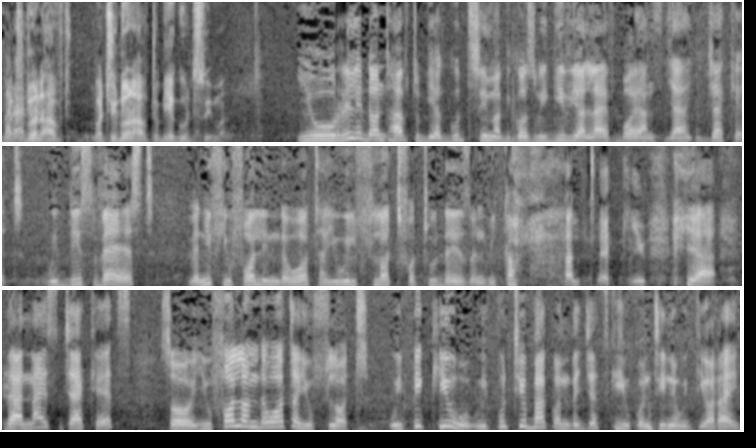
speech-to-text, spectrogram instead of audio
But, you don't have to, but you don't have to be a good swimmer. you really don't have to be a good swimmer because we give you a life buoyance ja- jacket. with this vest, even if you fall in the water, you will float for two days and we come and take you. Yeah, they are nice jackets. So you fall on the water, you float. We pick you, we put you back on the jet ski, you continue with your ride.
